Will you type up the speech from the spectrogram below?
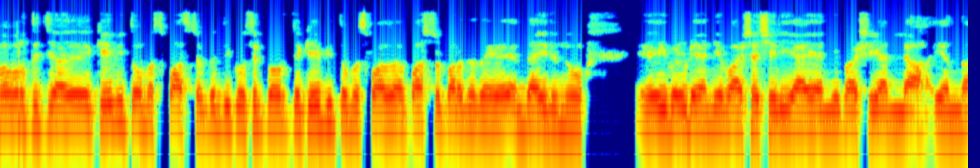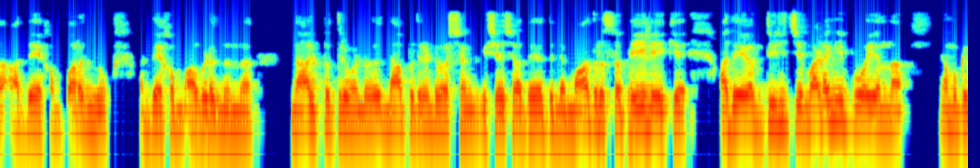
പ്രവർത്തിച്ച കെ വി തോമസ് പാസ്റ്റർ ബന്ദിക്കോസിൽ പ്രവർത്തിച്ച കെ വി തോമസ് പാസ്റ്റർ പറഞ്ഞത് എന്തായിരുന്നു? ഇവരുടെ അന്യഭാഷ ശരിയായ അന്യഭാഷയല്ല എന്ന് അദ്ദേഹം പറഞ്ഞു. അദ്ദേഹം അവിടെ നിന്ന് നാൽപ്പത്തിരണ്ട് നാൽപ്പത്തിരണ്ട് വർഷങ്ങൾക്ക് ശേഷം അദ്ദേഹത്തിന്റെ മാതൃസഭയിലേക്ക് അദ്ദേഹം തിരിച്ച് മടങ്ങിപ്പോയെന്ന് നമുക്ക്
